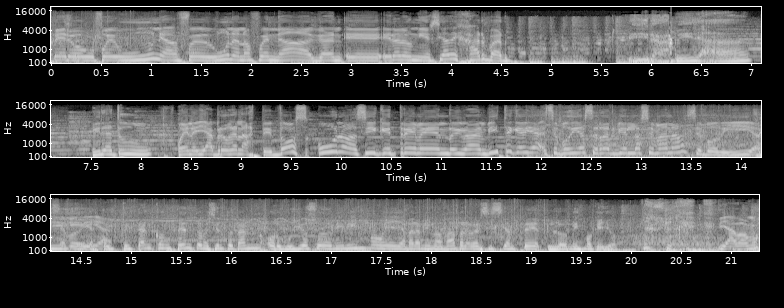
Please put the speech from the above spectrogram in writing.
Pero fue una, fue una, no fue nada. Gan- eh, era la Universidad de Harvard. Mira. Mira. Mira tú. Bueno, ya, pero ganaste 2-1, así que tremendo, Iván. ¿Viste que había, se podía cerrar bien la semana? Se podía, Sí, se podía. estoy, estoy tan contento, me siento tan orgulloso de mí mismo. Voy a llamar a mi mamá para ver si siente lo mismo que yo. Ya vamos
